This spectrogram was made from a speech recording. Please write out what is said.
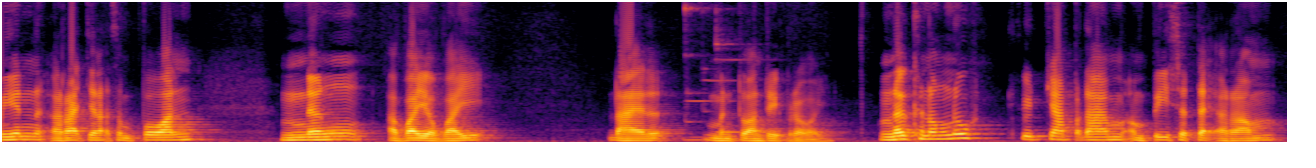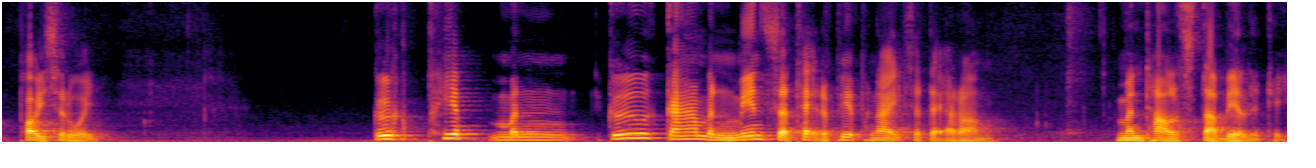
មានរចនាសម្ព័ន្ធនិងអវ័យអវ័យដែលមិនទាន់រៀបរយនៅក្នុងនោះគឺចាប់ផ្ដើមអំពីសតិអារម្មណ៍ផុយស្រួយគឺភាពមិនគឺការមិនមានស្ថិរភាពផ្នែកសតិអារម្មណ៍ mental stability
